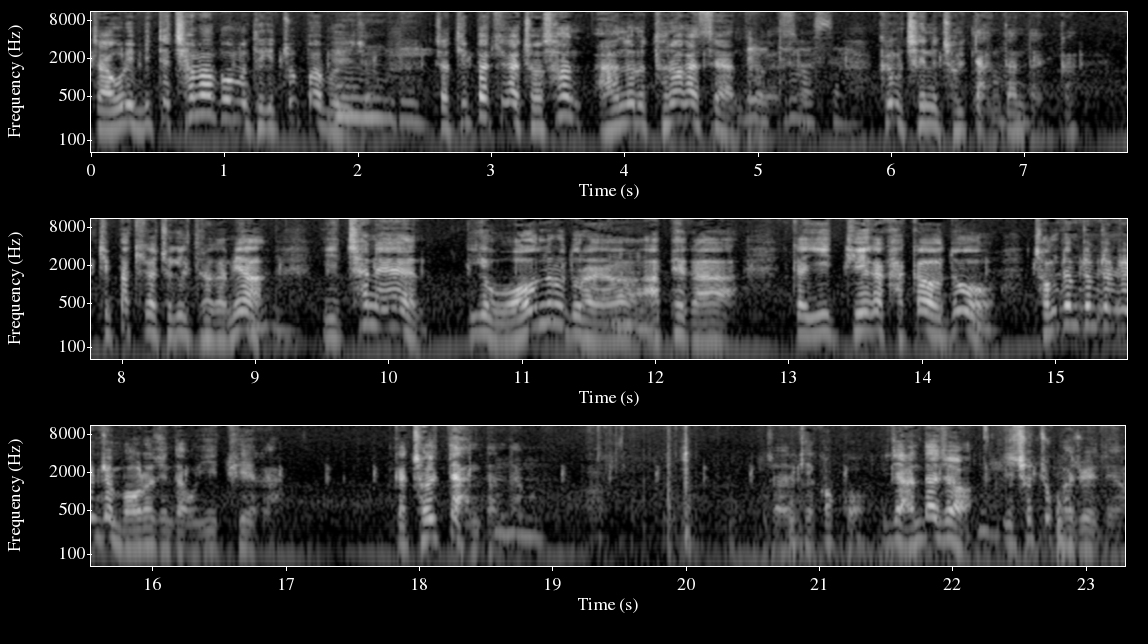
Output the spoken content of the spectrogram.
자 우리 밑에 차만 보면 되게 좁아 보이죠. 음, 네. 자 뒷바퀴가 저 선 안으로 들어갔어요 안 네, 들어갔어요? 들어갔어요. 그러면 쟤는 절대 안 단다니까. 뒷바퀴가 저길 들어가면 음, 음. 이 차는 이게 원으로 돌아요 음. 앞에가 그러니까 이 뒤에가 가까워도 점점 점점 점점 멀어진다고 이 뒤에가. 그러니까 절대 안 단다고. 음. 자 이렇게 꺾고 이제 안 다져. 네. 이제 저쪽 봐줘야 돼요.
